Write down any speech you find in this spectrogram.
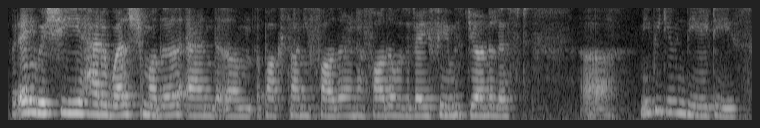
But anyway, she had a Welsh mother and um, a Pakistani father, and her father was a very famous journalist uh, maybe during the 80s.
